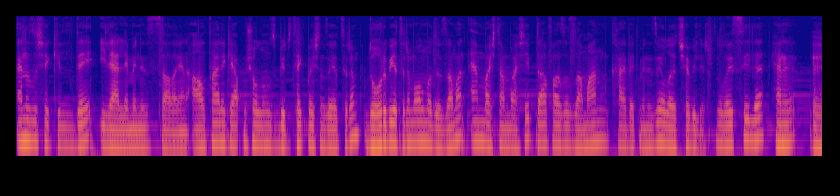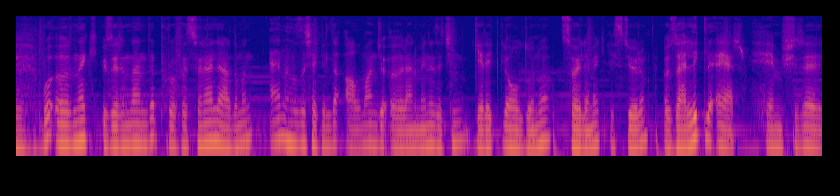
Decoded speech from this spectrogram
en hızlı şekilde ilerlemenizi sağlar. Yani 6 aylık yapmış olduğunuz bir tek başınıza yatırım doğru bir yatırım olmadığı zaman en baştan başlayıp daha fazla zaman kaybetmenize yol açabilir. Dolayısıyla yani e, bu örnek üzerinden de profesyonel yardımın en hızlı şekilde Almanca öğrenmeniz için gerekli olduğunu söylemek istiyorum. Özellikle eğer hemşire,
